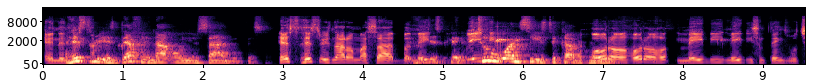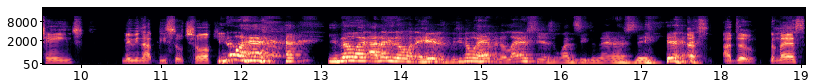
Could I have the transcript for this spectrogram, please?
and then History is definitely not on your side with this his history is not on my side, but. You maybe maybe- two one seeds to cover. hold on, hold on, hold- maybe maybe some things will change. Maybe not be so chalky. You know what happened? You know what? I know you don't want to hear this, but you know what happened to last year's one seed in the NFC? Yes, I do. The last,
